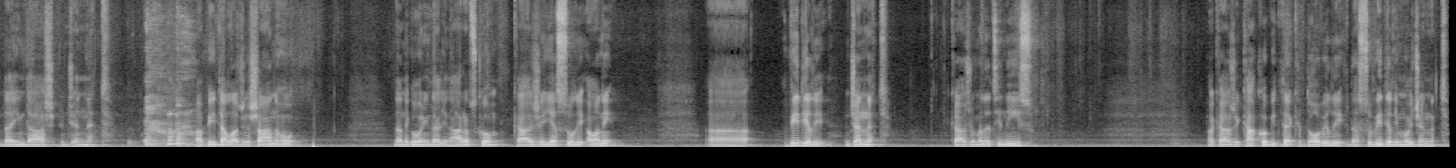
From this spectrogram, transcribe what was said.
da im daš džennet. Pa pita Allah Žešanhu, da ne govorim dalje na arapskom, kaže, jesu li oni a, vidjeli džennet? Kažu, meleci nisu. Pa kaže, kako bi tek dovili da su vidjeli moj džennet.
